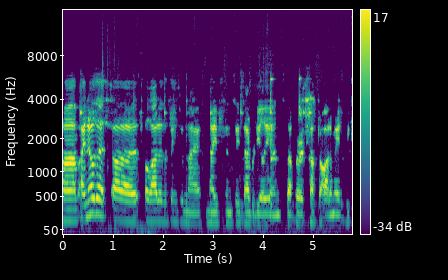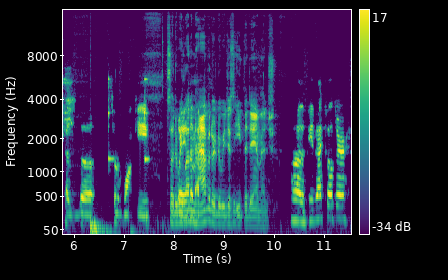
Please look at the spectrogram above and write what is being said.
Um, I know that uh, a lot of the things with knife, knife and say Cyberdelia and stuff are tough to automate because of the sort of wonky. So do we let him have it, or do we just eat the damage? Uh, the feedback filter.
